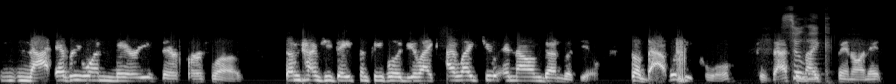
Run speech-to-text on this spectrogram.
not everyone marries their first love. Sometimes you date some people and you're like, I liked you and now I'm done with you. So that would be cool because that's so a nice like, spin on it.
